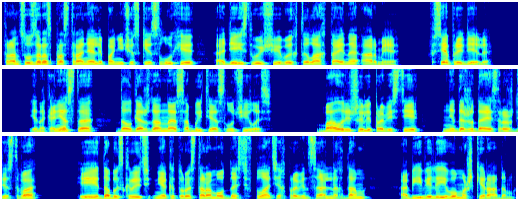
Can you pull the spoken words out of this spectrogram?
французы распространяли панические слухи о действующей в их тылах тайной армии. Все пределы. И, наконец-то, долгожданное событие случилось. Бал решили провести, не дожидаясь Рождества, и, дабы скрыть некоторую старомодность в платьях провинциальных дам, объявили его машкирадом.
